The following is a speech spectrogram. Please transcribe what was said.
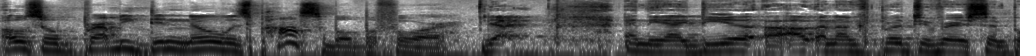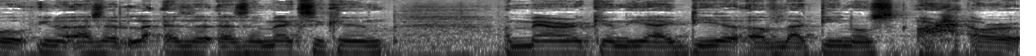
also probably didn't know it was possible before. Yeah, and the idea, uh, and I'll put it to you very simple. You know, as a as a, as a Mexican American, the idea of Latinos or, or,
